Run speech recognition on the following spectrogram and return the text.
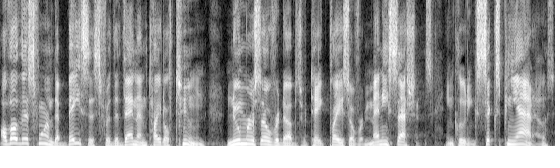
Although this formed a basis for the then entitled tune, numerous overdubs would take place over many sessions, including six pianos,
